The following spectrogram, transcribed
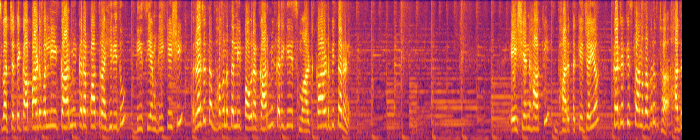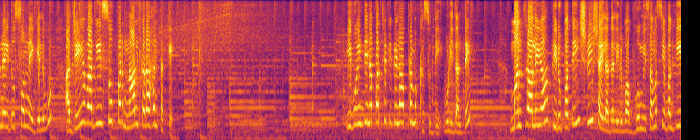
ಸ್ವಚ್ಛತೆ ಕಾಪಾಡುವಲ್ಲಿ ಕಾರ್ಮಿಕರ ಪಾತ್ರ ಹಿರಿದು ಡಿಸಿಎಂ ಡಿಕೆಶಿ ರಜತ ಭವನದಲ್ಲಿ ಪೌರ ಕಾರ್ಮಿಕರಿಗೆ ಸ್ಮಾರ್ಟ್ ಕಾರ್ಡ್ ವಿತರಣೆ. ಏಷ್ಯನ್ ಹಾಕಿ ಭಾರತಕ್ಕೆ ಜಯ, ಕಜಕಿಸ್ತಾನದ ವಿರುದ್ಧ ಹದಿನೈದು ಸೊನ್ನೆ ಗೆಲುವು, ಅಜೇಯವಾಗಿ ಸೂಪರ್ ನಾಲ್ಕರ ಹಂತಕ್ಕೆ. ಇವು ಇಂದಿನ ಪತ್ರಿಕೆಗಳ ಪ್ರಮುಖ ಸುದ್ದಿ. ಉಳಿದಂತೆ, ಮಂತ್ರಾಲಯ, ತಿರುಪತಿ, ಶ್ರೀಶೈಲದಲ್ಲಿರುವ ಭೂಮಿ ಸಮಸ್ಯೆ ಬಗ್ಗೆ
